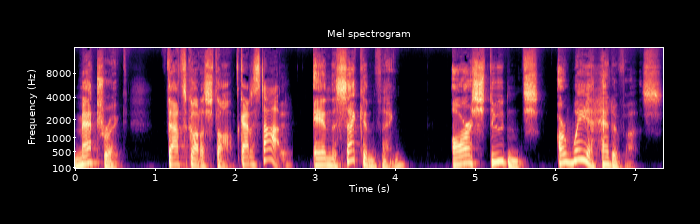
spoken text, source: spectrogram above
metric, that's got to stop. Got to stop. And the second thing, our students are way ahead of us.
